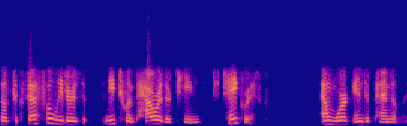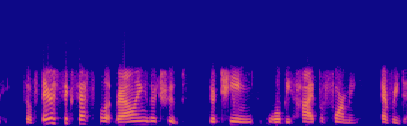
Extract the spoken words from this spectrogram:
So successful leaders need to empower their teams to take risks and work independently. So if they're successful at rallying their troops, their teams will be high performing every day.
